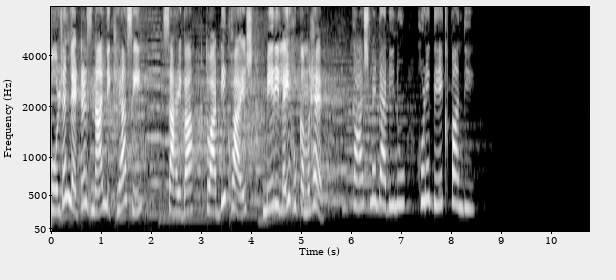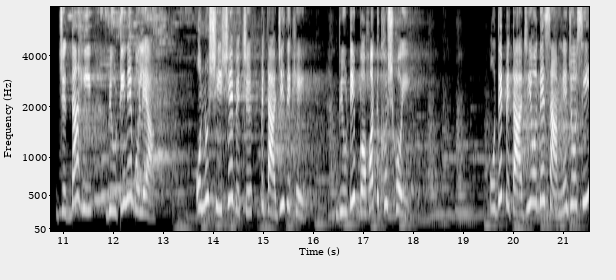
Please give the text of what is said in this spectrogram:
골ਡਨ ਲੈਟਰਸ ਨਾਲ ਲਿਖਿਆ ਸੀ, ਸਾਹਿਬਾ, ਤੁਹਾਡੀ ਖੁਆਇਸ਼ ਮੇਰੇ ਲਈ ਹੁਕਮ ਹੈ। ਕਾਸ਼ ਮੈਂ ਡੈਡੀ ਨੂੰ ਹੁਣੇ ਦੇਖ ਪਾਂਦੀ। ਜਿੱਦਾਂ ਹੀ ਬਿਊਟੀ ਨੇ ਬੋਲਿਆ ਉਹਨੂੰ ਸ਼ੀਸ਼ੇ ਵਿੱਚ ਪਿਤਾਜੀ ਦਿਖੇ। ਬਿਊਟੀ ਬਹੁਤ ਖੁਸ਼ ਹੋਈ। ਉਹਦੇ ਪਿਤਾਜੀ ਉਹਦੇ ਸਾਹਮਣੇ ਜੋ ਸੀ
